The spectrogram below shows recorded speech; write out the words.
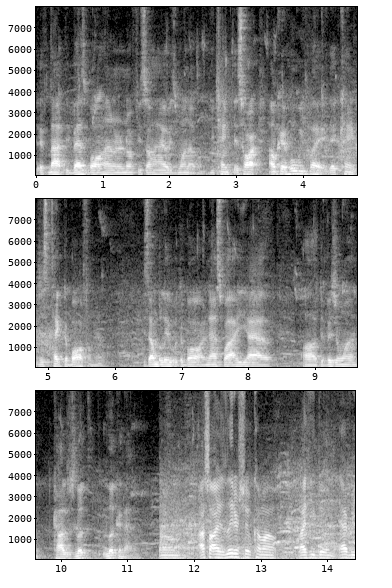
if not the best ball handler in Northeast Ohio, he's one of them. You can't. It's hard. I don't care who we play. They can't just take the ball from him. He's unbelievable with the ball, and that's why he have uh, Division One college look looking at him. Um, I saw his leadership come out like he do in every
